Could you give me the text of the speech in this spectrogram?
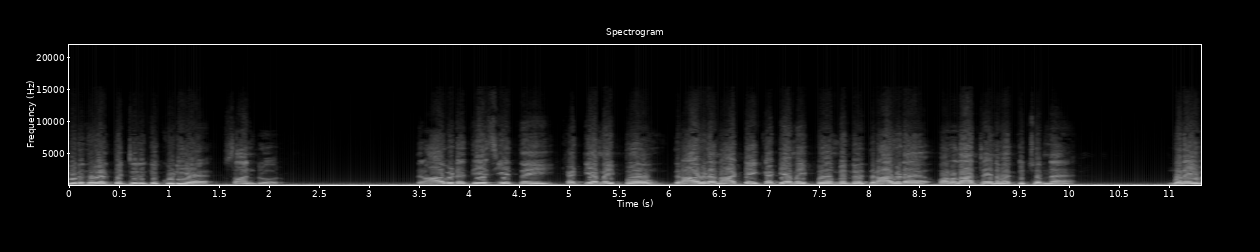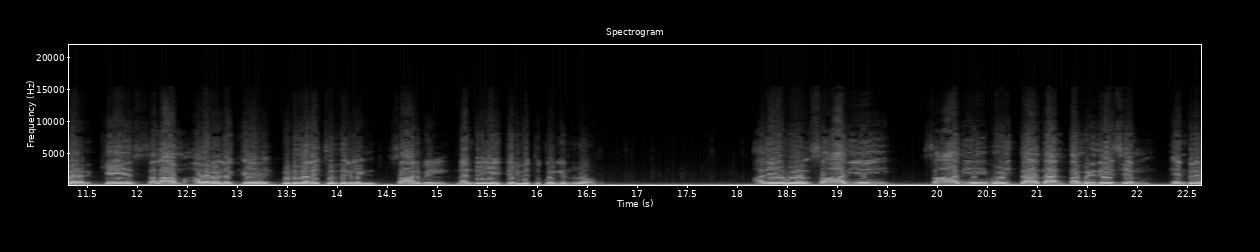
விருதுகள் பெற்றிருக்கக்கூடிய சான்றோர். திராவிட தேசியத்தை கட்டியமைப்போம் திராவிட நாட்டை கட்டியமைப்போம் என்று திராவிட வரலாற்றை நமக்கு சொன்ன முனைவர் கே சலாம் அவர்களுக்கு விடுதலை சிறுத்தைகளின் சார்பில் நன்றியை தெரிவித்துக் கொள்கின்றோம். அதேபோல் சாதியை சாதியை ஒழித்தால்தான் தமிழ் தேசியம் என்று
